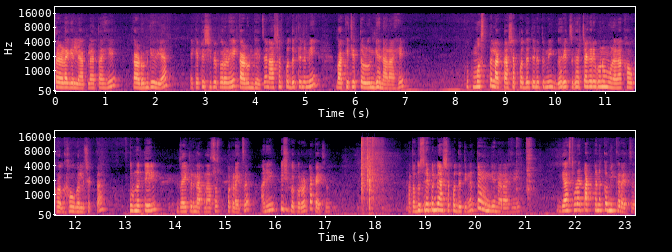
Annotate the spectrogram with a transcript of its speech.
तळला गेला आपला. आता हे काढून घेऊया. एका टिश्यू पेपरवर हे काढून घ्यायचं. आणि अशाच पद्धतीनं मी बाकीचे तळून घेणार आहे. खूप मस्त लागतं अशा पद्धतीने तुम्ही घरीच घरच्या घरी बनवून मुलाला खाऊ खाऊ खाऊ घालू शकता. पूर्ण तेल जाईपर्यंत आपण असंच पकडायचं आणि टिश्यू पेपरवर टाकायचं. आता दुसरे पण मी अशा पद्धतीनं तळून घेणार आहे. गॅस थोडा टाकताना कमी करायचं.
